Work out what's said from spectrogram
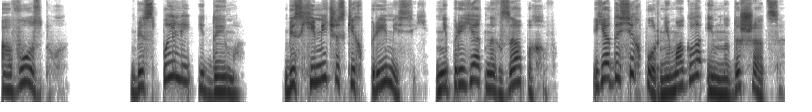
А воздух без пыли и дыма, без химических примесей, неприятных запахов, я до сих пор не могла им надышаться.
